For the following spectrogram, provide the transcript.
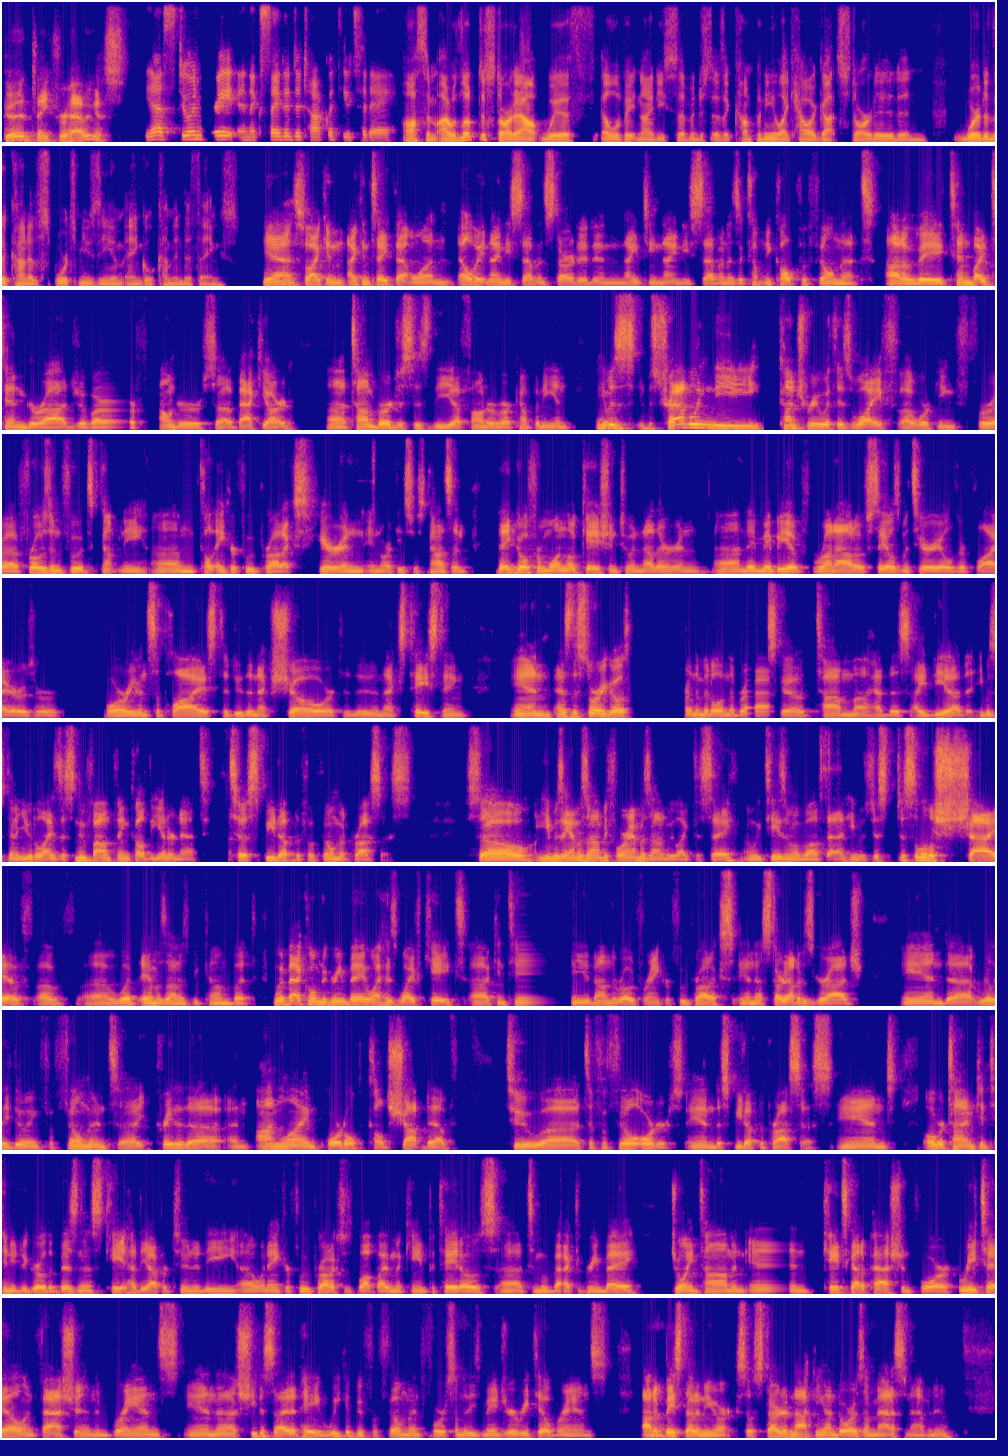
Good. Thank you for having us. Yes, doing great and excited to talk with you today. Awesome. I would love to start out with Elevate 97 just as a company, like how it got started and where did the kind of sports museum angle come into things? Yeah, so I can I can take that one. Elevate 97 started in 1997 as a company called Fulfillment out of a 10 by 10 garage of our founder's uh, backyard. Uh, Tom Burgess is the uh, founder of our company, and he was he was traveling the country with his wife, uh, working for a frozen foods company um, called Anchor Food Products here in in Northeast Wisconsin. They'd go from one location to another, and uh, they maybe have run out of sales materials or flyers or or even supplies to do the next show or to do the next tasting. And as the story goes, in the middle of Nebraska, Tom uh, had this idea that he was going to utilize this newfound thing called the internet to speed up the fulfillment process. So he was Amazon before Amazon, we like to say, and we tease him about that. He was just just a little shy of of uh, what Amazon has become, but went back home to Green Bay while his wife Kate uh, continued on the road for Anchor Food Products and uh, started out of his garage and uh, really doing fulfillment. Uh, created a, an online portal called ShopDev to uh, to fulfill orders and to speed up the process. And over time, continued to grow the business. Kate had the opportunity uh, when Anchor Food Products was bought by McCain Potatoes uh, to move back to Green Bay. Joined Tom and, and Kate's got a passion for retail and fashion and brands. And uh, she decided, hey, we could do fulfillment for some of these major retail brands out of based out of New York. So started knocking on doors on Madison Avenue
